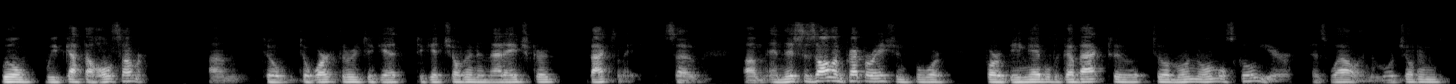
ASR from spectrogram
We'll we've got the whole summer um, to to work through to get to get children in that age group vaccinated. So um, and this is all in preparation for for being able to go back to to a more normal school year as well. And the more children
